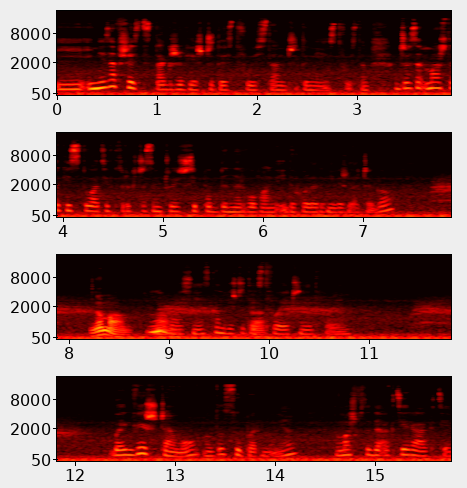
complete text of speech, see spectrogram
I, I, nie zawsze jest tak, że wiesz, czy to jest Twój stan, czy to nie jest Twój stan. Czasem masz takie sytuacje, w których czasem czujesz się poddenerwowany i do cholery nie wiesz dlaczego. No mam. No mam. właśnie, skąd wiesz, czy to tak. jest twoje, czy nie twoje? Bo jak wiesz czemu, no to super, no nie? To masz wtedy akcję, reakcję.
